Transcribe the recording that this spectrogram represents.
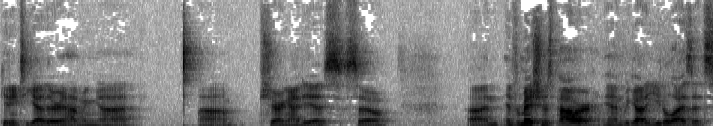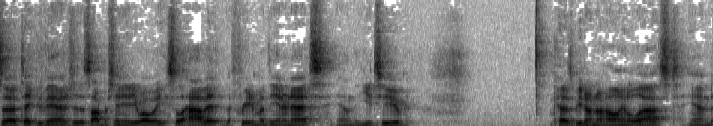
getting together and having uh, um, sharing ideas. So. information is power, and we got to utilize it. So take advantage of this opportunity while we still have it—the freedom of the internet and the YouTube, because we don't know how long it'll last. And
